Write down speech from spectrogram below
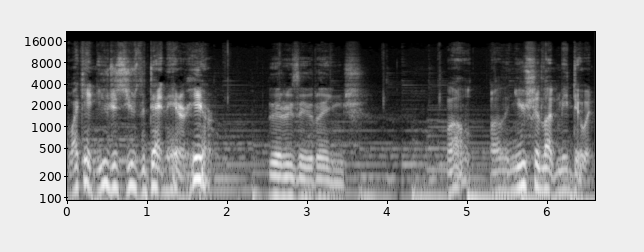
Why can't you just use the detonator here? There is a range. Well, well then you should let me do it.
